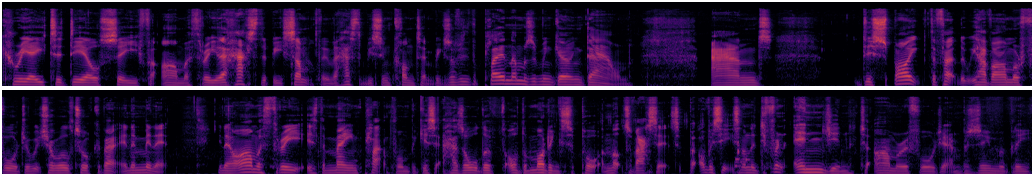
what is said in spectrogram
creator DLC for Arma 3. There has to be something. There has to be some content because obviously the player numbers have been going down. And despite the fact that we have Arma Reforger, which I will talk about in a minute, you know, Arma 3 is the main platform because it has all the all the modding support and lots of assets. But obviously, it's on a different engine to Arma Reforger and presumably,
